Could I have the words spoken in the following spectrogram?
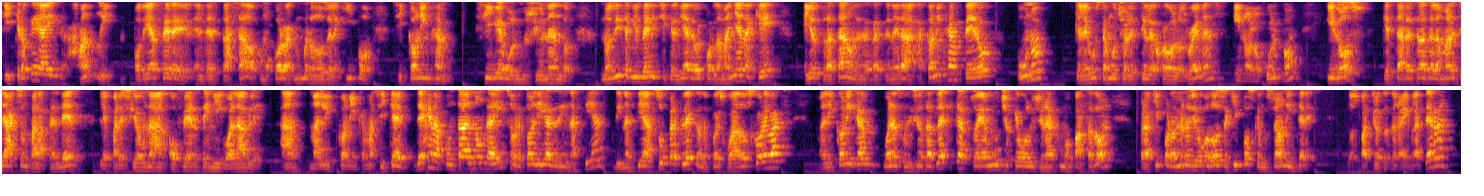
y, creo que hay Huntley podría ser el, desplazado como quarterback número 2 del equipo si Cunningham sigue evolucionando. Nos dice Bill Belichick el día de hoy por la mañana que ellos trataron de retener a, Cunningham, pero uno, que le gusta mucho el estilo de juego de los Ravens y no lo culpo, y dos, que está detrás de Lamar Jackson para aprender le pareció una oferta inigualable a Malik Cunningham. Así que dejen apuntar el nombre ahí, sobre todo en ligas de dinastía, dinastía Superflex, donde puedes jugar a dos corebacks. Malik Cunningham, buenas condiciones atléticas, todavía mucho que evolucionar como pasador, pero aquí por lo menos llevo dos equipos que mostraron interés. Los Patriotas de Nueva Inglaterra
